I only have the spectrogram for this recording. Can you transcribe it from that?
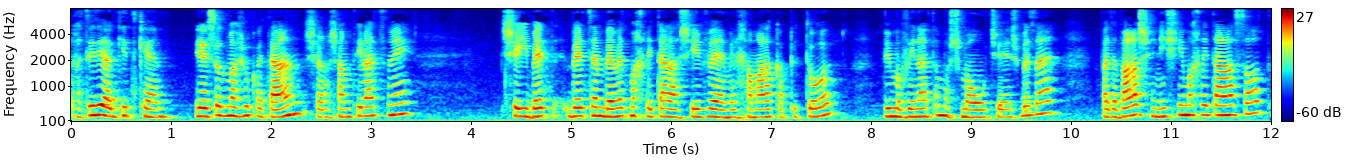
רציתי להגיד כן, יש עוד משהו קטן שרשמתי לעצמי, שהיא בעצם באמת מחליטה להשיב אה, מלחמה לקפיטול, והיא מבינה את המשמעות שיש בזה. והדבר השני שהיא מחליטה לעשות,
